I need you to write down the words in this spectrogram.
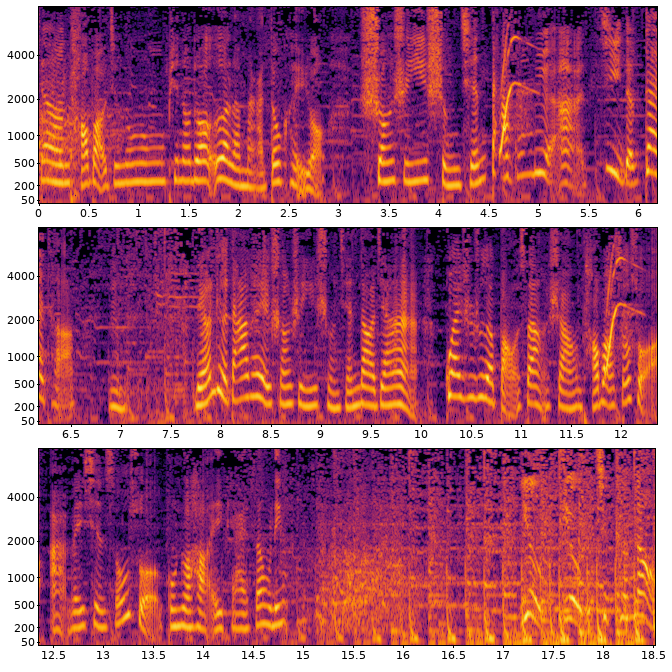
像淘宝、京东、拼多多、饿了么都可以用。双十一省钱大攻略啊，记得 get，啊嗯。两者搭配，双十一省钱到家啊！怪叔叔的宝藏，上淘宝搜索啊，微信搜索公众号 API 三五零。哟哟，切克闹。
